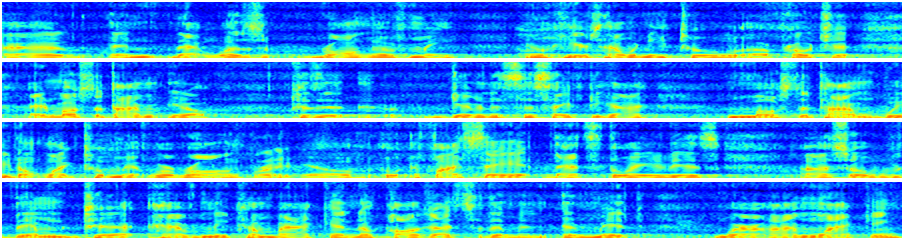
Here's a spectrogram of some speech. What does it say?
uh, and that was wrong of me. You know, here's how we need to approach it. And most of the time, you know, because given it's a safety guy." Most of the time we don't like to admit we're wrong. Right. You know, if I say it, that's the way it is. Uh, so with them to have me come back and apologize to them and admit where I'm lacking,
